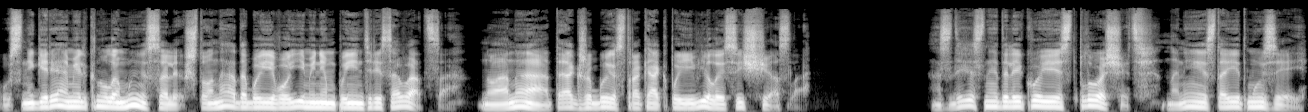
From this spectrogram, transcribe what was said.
У Снегиря мелькнула мысль, что надо бы его именем поинтересоваться, но она так же быстро, как появилась, исчезла. Здесь недалеко есть площадь, на ней стоит музей.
